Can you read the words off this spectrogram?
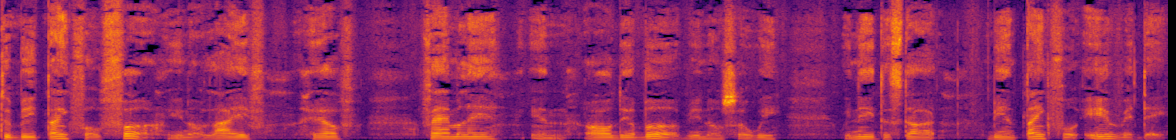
to be thankful for. You know, life, health, family, and all the above. You know, so we we need to start being thankful every day.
